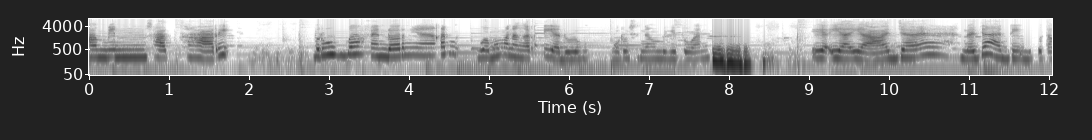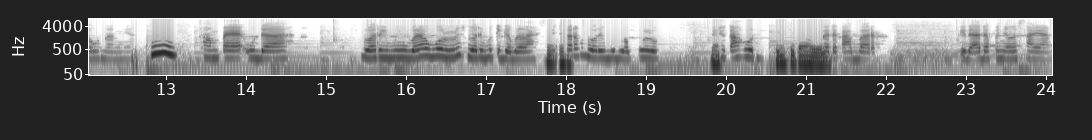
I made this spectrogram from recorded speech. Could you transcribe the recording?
Amin saat sehari berubah vendornya. Kan gua mau mana ngerti ya dulu ngurusin yang begituan. Iya iya iya aja. Eh nggak jadi buku tahunannya. Sampai udah 2000 berapa? Gue lulus 2013 jadi sekarang 2020 7 tahun. Tujuh tahun. nggak ada kabar. Tidak ada penyelesaian.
